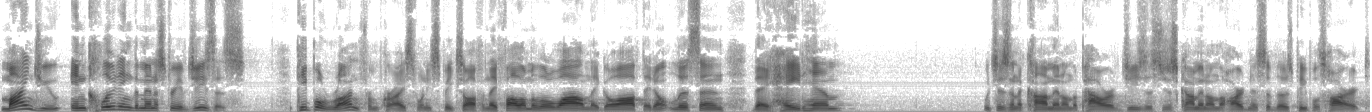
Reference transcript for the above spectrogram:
Mind you, including the ministry of Jesus. People run from Christ when he speaks off, and they follow him a little while and they go off. They don't listen. They hate him which isn't a comment on the power of Jesus, just comment on the hardness of those people's heart.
